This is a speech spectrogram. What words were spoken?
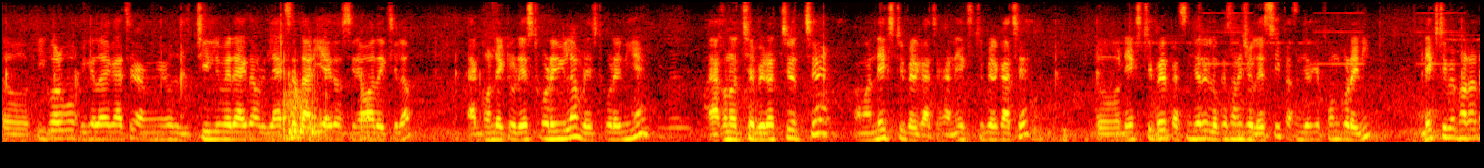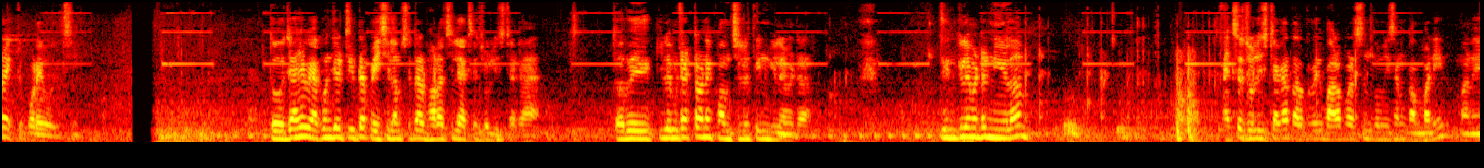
তো কি করব? বিকেল হয়ে গেছে, আমি চিল মেরে একদম রিল্যাক্সে দাঁড়িয়ে একদম সিনেমা দেখছিলাম। এক ঘণ্টা একটু রেস্ট করে নিলাম রেস্ট করে নিয়ে এখন হচ্ছে বেরোচ্ছি হচ্ছে আমার নেক্সট ট্রিপের কাছে হ্যাঁ নেক্সট ট্রিপের কাছে। তো নেক্সট ট্রিপের প্যাসেঞ্জারের লোকেশনে চলে এসেছি প্যাসেঞ্জারকে ফোন করে নিই। নেক্সট ট্রিপের ভাড়াটা একটু পরে বলছি। তো যাই হোক, এখন যে ট্রিপটা পেয়েছিলাম, সেটার ভাড়া ছিল একশো চল্লিশ টাকা। হ্যাঁ। তবে কিলোমিটারটা অনেক কম ছিল, তিন কিলোমিটার তিন কিলোমিটার নিয়ে এলাম। একশো চল্লিশ টাকা, তারপরে বারো পার্সেন্ট কমিশন কোম্পানির মানে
